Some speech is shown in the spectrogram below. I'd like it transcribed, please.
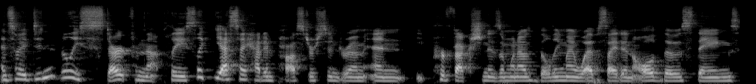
And so I didn't really start from that place. Like, yes, I had imposter syndrome and perfectionism when I was building my website and all of those things.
